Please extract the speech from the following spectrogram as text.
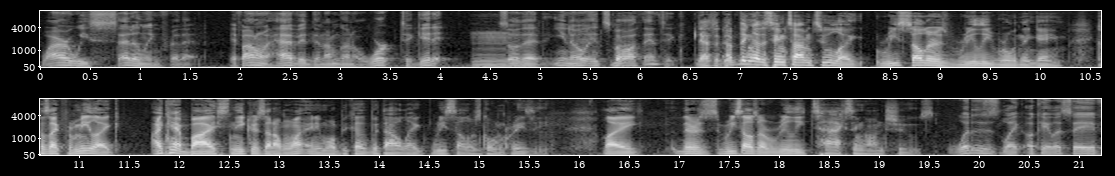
why are we settling for that? If I don't have it, then I'm gonna work to get it, Mm. so that you know it's authentic. That's a good. Thing I think at the same time too, like resellers really ruin the game. Cause like for me, like I can't buy sneakers that I want anymore because without like resellers going crazy. Like there's resellers are really taxing on shoes. what is like okay let's say if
